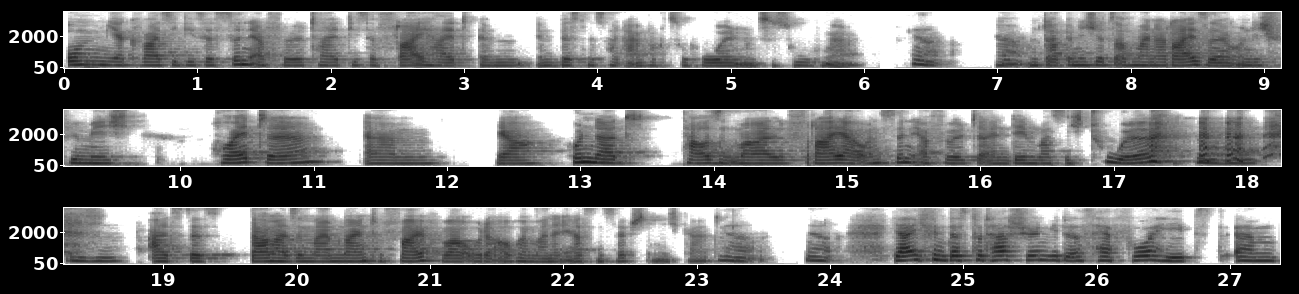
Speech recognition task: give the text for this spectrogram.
um mir quasi diese Sinnerfülltheit, diese Freiheit im, im Business halt einfach zu holen und zu suchen. Ja. Ja, und da bin ich jetzt auf meiner Reise und ich fühle mich heute ähm, ja hunderttausendmal freier und sinnerfüllter in dem, was ich tue, mhm, mhm. als das damals in meinem 9 to 5 war oder auch in meiner ersten Selbstständigkeit. Ja, ja. ja ich finde das total schön, wie du das hervorhebst, ähm,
